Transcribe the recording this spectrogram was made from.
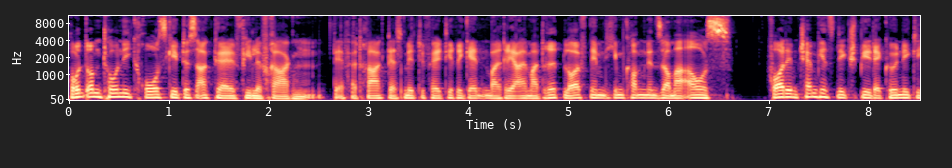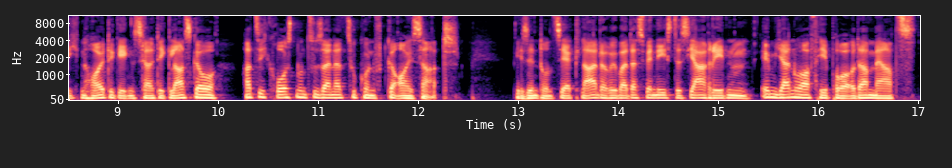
Rund um Toni Kroos gibt es aktuell viele Fragen. Der Vertrag des Mittelfelddirigenten bei Real Madrid läuft nämlich im kommenden Sommer aus. Vor dem Champions League-Spiel der Königlichen heute gegen Celtic Glasgow hat sich Kroos nun zu seiner Zukunft geäußert. Wir sind uns sehr klar darüber, dass wir nächstes Jahr reden, im Januar, Februar oder März.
